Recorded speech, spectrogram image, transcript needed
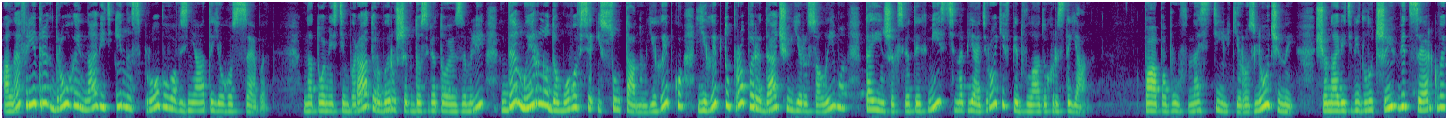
Але Фрідрих II навіть і не спробував зняти його з себе. Натомість імператор вирушив до Святої Землі, де мирно домовився із султаном Єгипку, Єгипту про передачу Єрусалима та інших святих місць на п'ять років під владу християн. Папа був настільки розлючений, що навіть відлучив від церкви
